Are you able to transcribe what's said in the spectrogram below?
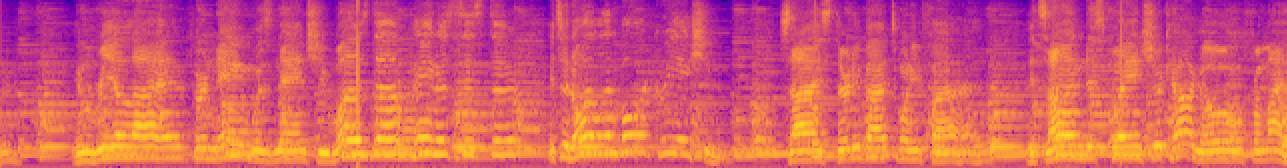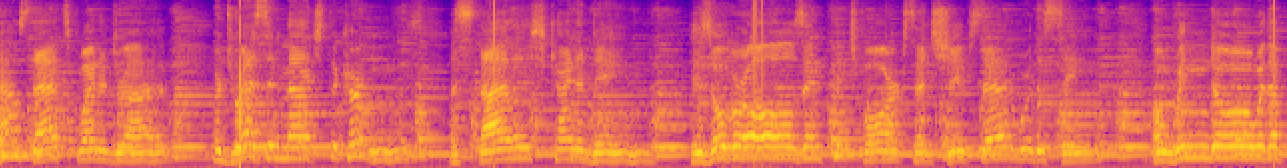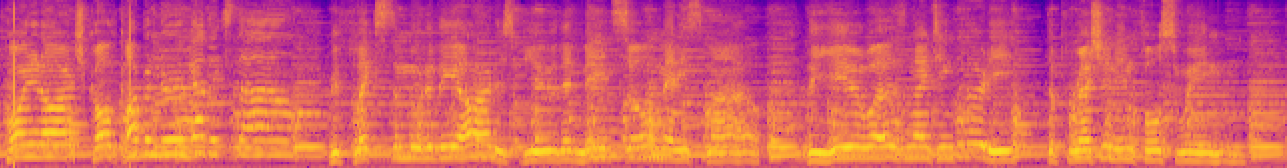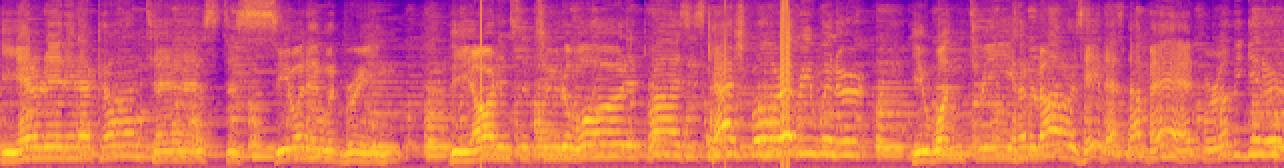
In real life, her name was Nan. She was the painter's sister. It's an oil on board creation, size 30 by 25. It's on display in Chicago. From my house, that's quite a drive. Her dress had matched the curtains, a stylish kind of dame. His overalls and pitchforks had shapes that were the same. A window with a pointed arch called Carpenter Gothic style reflects the mood of the artist's view that made so many smile. The year was 1930, depression in full swing. He entered it in a contest to see what it would bring. The Art Institute awarded prizes, cash for every winner. He won $300. Hey, that's not bad for a beginner.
